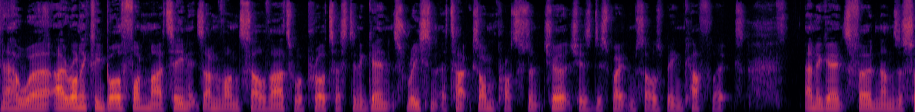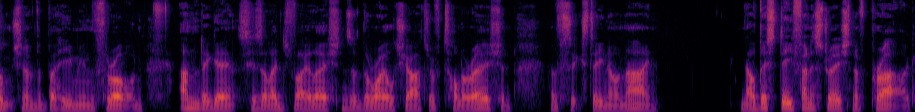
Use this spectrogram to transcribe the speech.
Now, uh, ironically, both von Martinitz and von Slavata were protesting against recent attacks on Protestant churches, despite themselves being Catholics. and against Ferdinand's assumption of the Bohemian throne, and against his alleged violations of the Royal Charter of Toleration of 1609. Now, this defenestration of Prague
